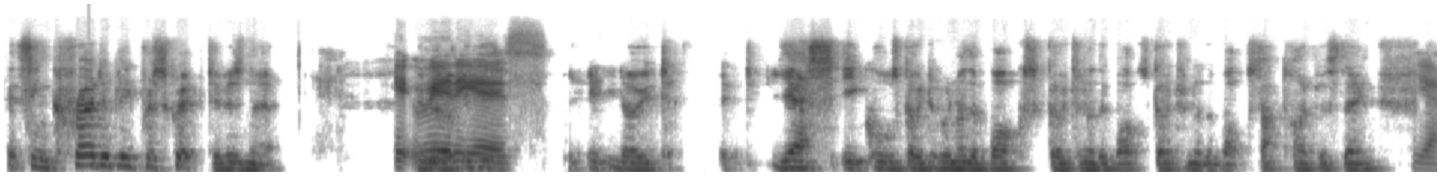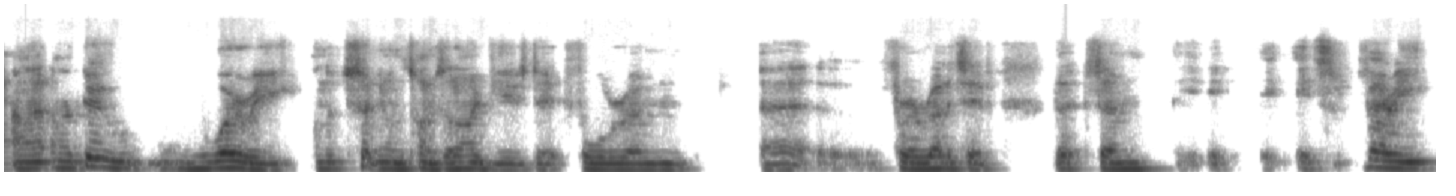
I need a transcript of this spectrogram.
It's incredibly prescriptive, isn't it? It you really know, it, is. It, you know, it, it, yes equals go to another box, go to another box, go to another box, that type of thing. Yeah. And I, and I do worry, on the, certainly on the times that I've used it for um, uh, for a relative that um, it, it, it's very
